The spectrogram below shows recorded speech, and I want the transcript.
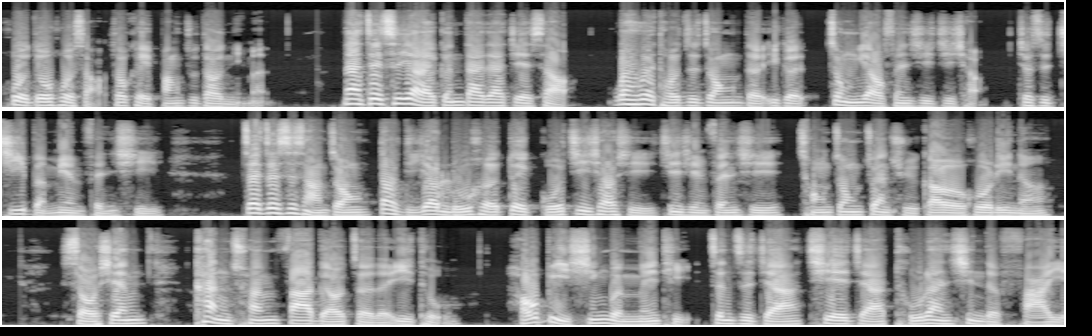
或多或少都可以帮助到你们。那这次要来跟大家介绍。外汇投资中的一个重要分析技巧就是基本面分析。在这市场中，到底要如何对国际消息进行分析，从中赚取高额获利呢？首先，看穿发表者的意图，好比新闻媒体、政治家、企业家突然性的发言。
